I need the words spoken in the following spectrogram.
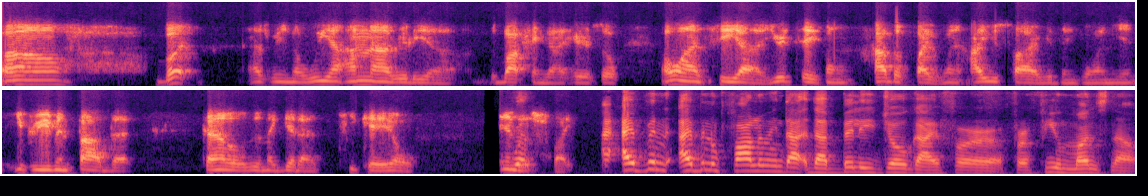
Uh, but as we know, we I'm not really uh, the boxing guy here, so I want to see uh, your take on how the fight went, how you saw everything going in, if you even thought that Was going to get a TKO in Well, this fight. I've been I've been following that that Billy Joe guy for for a few months now,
